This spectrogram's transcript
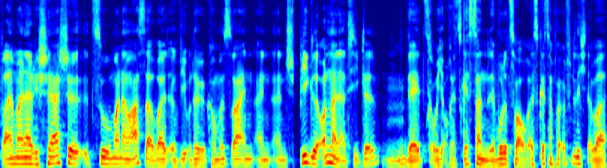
bei meiner Recherche zu meiner Masterarbeit irgendwie untergekommen ist, war ein, ein, ein Spiegel-Online-Artikel, der jetzt, glaube ich, auch erst gestern, der wurde zwar auch erst gestern veröffentlicht, aber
